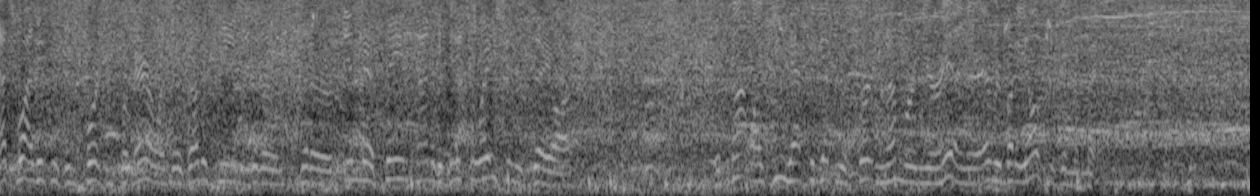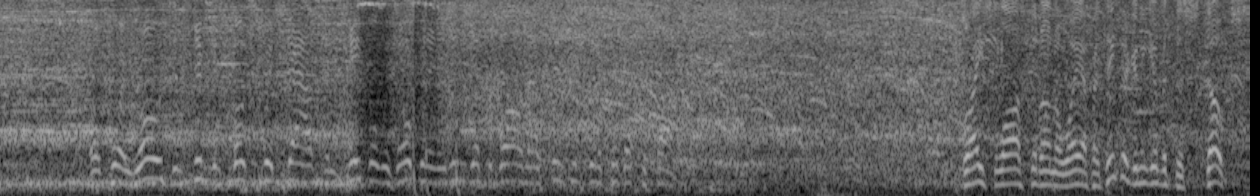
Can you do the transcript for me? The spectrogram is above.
That's why this is important for Maryland. There's other teams that are that are in the same kind of a situation as they are. It's not like you have to get to a certain number and you're in. Everybody else is in the mix. Oh boy, Rhodes and Simpkins both switched out, and Capel was open and he didn't get the ball. Now Simpkins going to pick up the foul. Price lost it on the way up. I think they're going to give it to Stokes.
